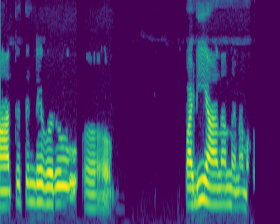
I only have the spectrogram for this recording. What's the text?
മാറ്റത്തിന്റെ ഒരു പടിയാണെന്ന് നമുക്ക്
